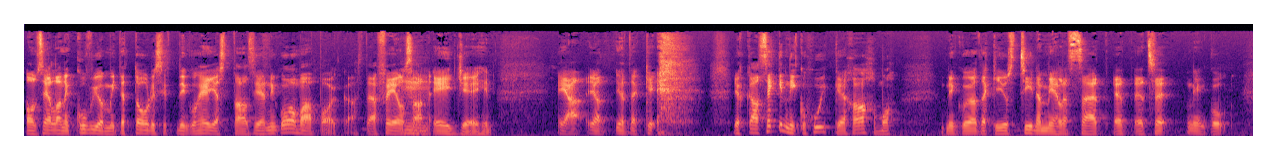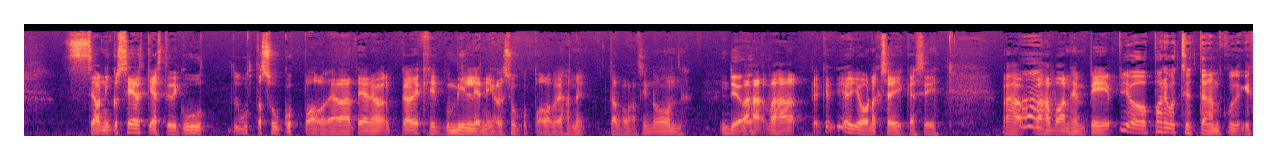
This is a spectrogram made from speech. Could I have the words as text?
on sellainen kuvio, mitä Toadi sitten niinku heijastaa siihen niinku omaa poikaa, sitä Feosan mm. AJhin. Ja, ja jotenkin, joka on sekin niinku huikea hahmo, niinku jotenkin just siinä mielessä, että et, et se, niinku, se on niinku selkeästi niinku uut, uutta sukupolvea. Mä en tiedä, kaikki niinku milleniaalisukupolveahan ne tavallaan siinä on. Joo. Vähän, vähän Joonaksen ikäisiä, vähän, ah. vähän vanhempia. Joo, pari vuotta sitten tänään, mutta kuitenkin.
